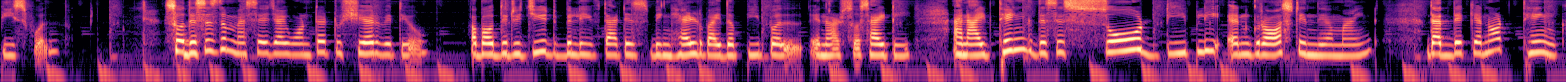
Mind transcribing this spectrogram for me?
peaceful. So this is the message i wanted to share with you about the rigid belief that is being held by the people in our society. And i think this is so deeply engrossed in their mind that they cannot think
